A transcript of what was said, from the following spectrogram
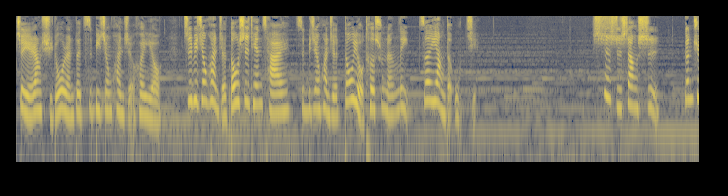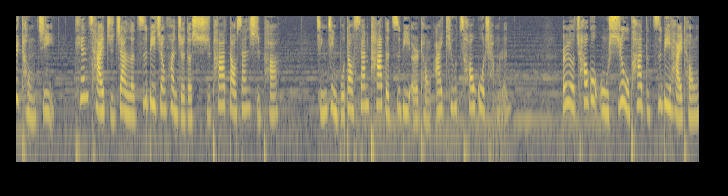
这也让许多人对自闭症患者会有“自闭症患者都是天才，自闭症患者都有特殊能力”这样的误解。事实上是。根据统计，天才只占了自闭症患者的十趴到三十趴，仅仅不到三趴的自闭儿童 IQ 超过常人，而有超过五十五趴的自闭孩童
